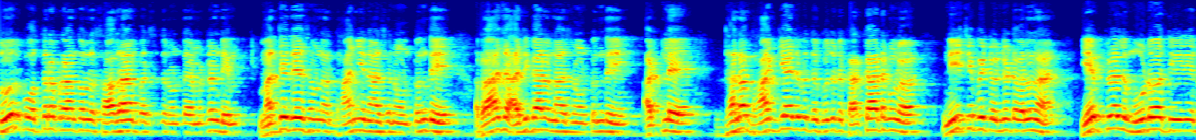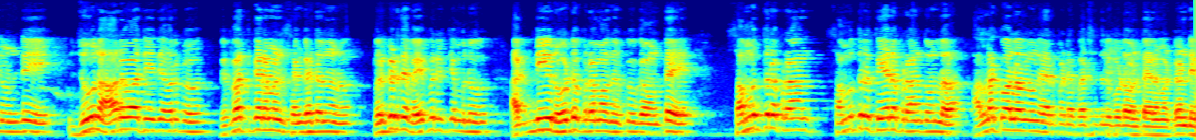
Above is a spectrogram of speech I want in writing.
తూర్పు ఉత్తర ప్రాంతంలో సాధారణ పరిస్థితులు ఉంటాయన్నమాటండి మధ్య దేశంలో ధాన్య నాశనం ఉంటుంది రాజ అధికార నాశనం ఉంటుంది. అట్లే ధన భాగ్యాధిపతి కుజుడు కర్కాటకంలో నీచిపెట్టి ఉండటం వలన ఏప్రిల్ మూడవ తేదీ నుండి జూన్ ఆరవ తేదీ వరకు విపత్కరమైన సంఘటనలు ప్రకృతి వైపరీత్యములు అగ్ని రోడ్డు ప్రమాదం ఎక్కువగా ఉంటాయి. సముద్ర ప్రాంత సముద్ర తీర ప్రాంతంలో అల్లకోలంలో ఏర్పడే పరిస్థితులు కూడా ఉంటాయన్నమాట అండి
